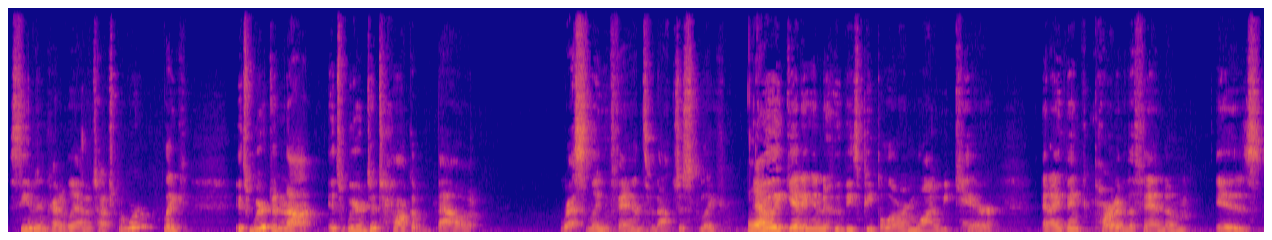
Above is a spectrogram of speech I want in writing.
seems incredibly out of touch. But we're like, it's weird to not. It's weird to talk about wrestling fans without just like Yeah. really getting into who these people are and why we care. And I think part of the fandom is,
